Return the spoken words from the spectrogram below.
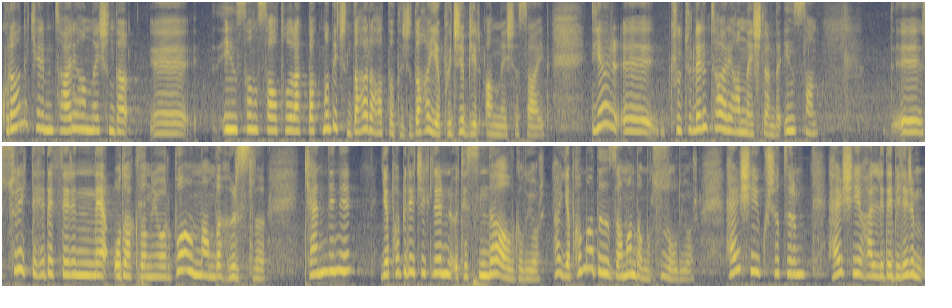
Kur'an-ı Kerim'in tarih anlayışında e, insanı salt olarak bakmadığı için daha rahatlatıcı, daha yapıcı bir anlayışa sahip. Diğer e, kültürlerin tarih anlayışlarında insan e, sürekli hedeflerine odaklanıyor. Bu anlamda hırslı, kendini yapabileceklerinin ötesinde algılıyor. Ya yapamadığı zaman da mutsuz oluyor. Her şeyi kuşatırım, her şeyi halledebilirim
